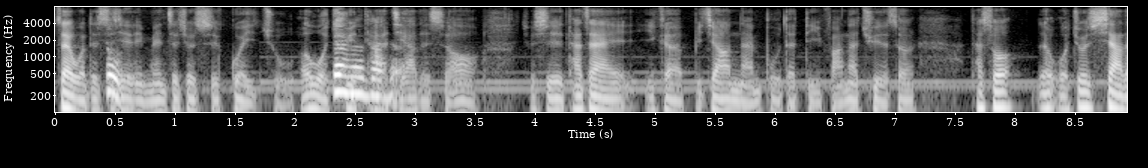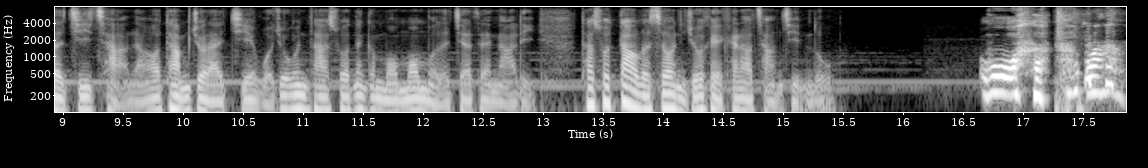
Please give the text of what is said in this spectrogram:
在我的世界里面，这就是贵族。而我去他家的时候，就是他在一个比较南部的地方。那去的时候，他说，呃我就下了机场，然后他们就来接我，就问他说，那个某某某的家在哪里？他说到的时候，你就可以看到长颈鹿。哇哇！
